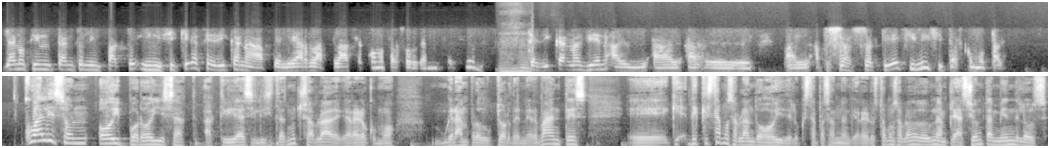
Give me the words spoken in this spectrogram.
ya no tienen tanto el impacto y ni siquiera se dedican a pelear la plaza con otras organizaciones. Se dedican más bien al, al, a, pues, a sus actividades ilícitas como tal. ¿Cuáles son hoy por hoy esas actividades ilícitas? Muchos hablaba de Guerrero como gran productor de nervantes. Eh, ¿De qué estamos hablando hoy de lo que está pasando en Guerrero? Estamos hablando de una ampliación también de los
